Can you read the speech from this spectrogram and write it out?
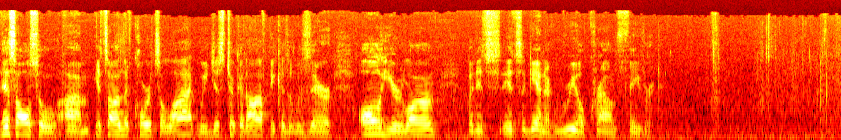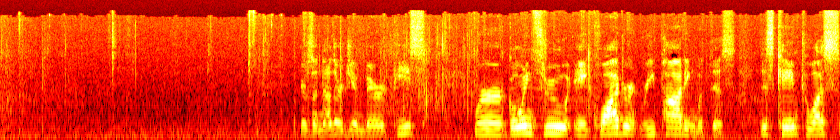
this also um, it's on the courts a lot we just took it off because it was there all year long but it's it's again a real crowd favorite here's another Jim Barrett piece we're going through a quadrant repotting with this. This came to us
